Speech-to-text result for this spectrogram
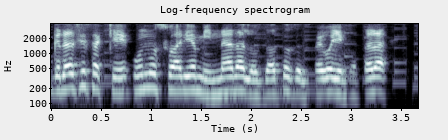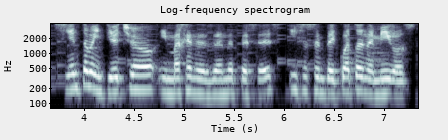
gracias a que un usuario minara los datos del juego y encontrara 128 imágenes de NPCs y 64 enemigos.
